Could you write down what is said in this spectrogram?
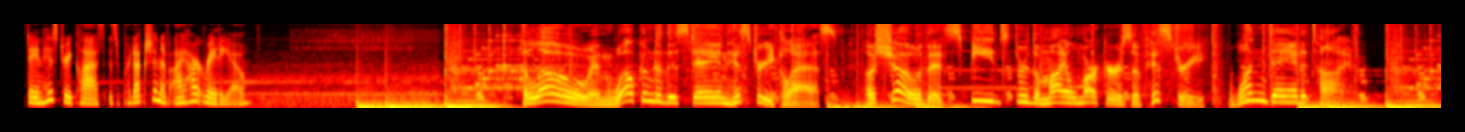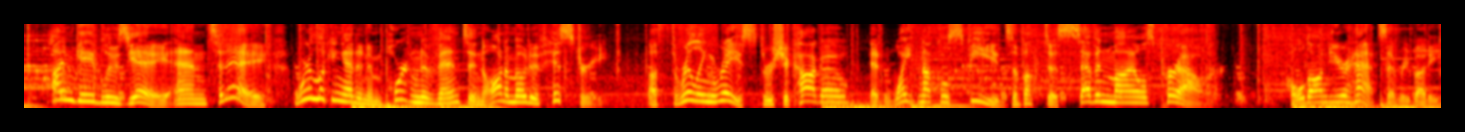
Day in History class is a production of iHeartRadio. Hello, and welcome to This Day in History class, a show that speeds through the mile markers of history one day at a time. I'm Gabe Luzier, and today we're looking at an important event in automotive history a thrilling race through Chicago at white knuckle speeds of up to 7 miles per hour. Hold on to your hats, everybody.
